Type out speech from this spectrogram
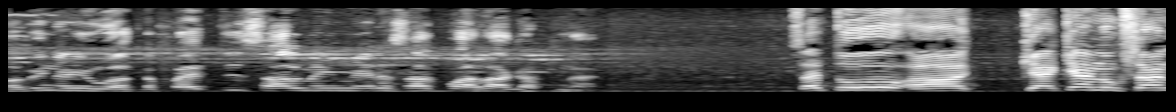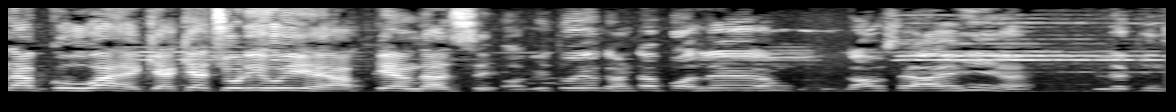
कभी नहीं हुआ था। पैंतीस साल में ही मेरे साथ पहला घटना है। सर तो आ, क्या क्या नुकसान आपको हुआ है? क्या क्या चोरी हुई है आपके अंदाज से? अभी तो एक घंटा पहले हम गाँव से आए ही हैं लेकिन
